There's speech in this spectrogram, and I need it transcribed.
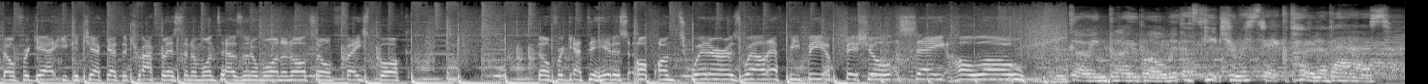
Don't forget, you can check out the track listing on 1001 and also on Facebook. Don't forget to hit us up on Twitter as well. FPB official. Say hello. Going global with the futuristic polar bears.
